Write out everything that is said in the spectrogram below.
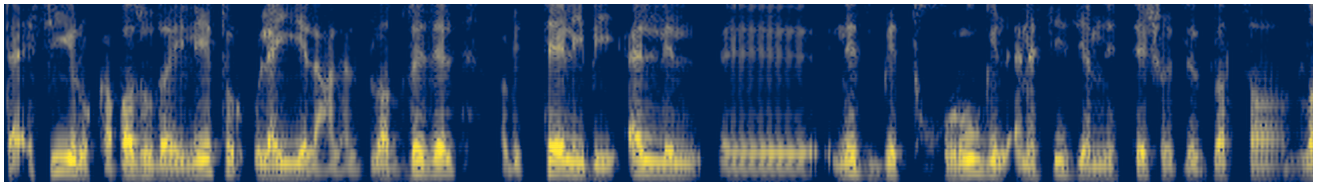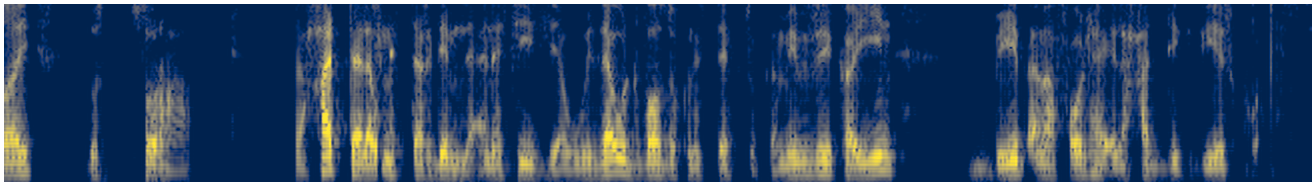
تأثيره ك vasodilator قليل على ال blood vessel وبالتالي بيقلل نسبة خروج ال anesthesia من ال tissues لل blood supply بسرعة. فحتى لو استخدمنا anesthesia without vasoconstrictor ك mepivacaine بيبقى مفعولها إلى حد كبير كويس.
